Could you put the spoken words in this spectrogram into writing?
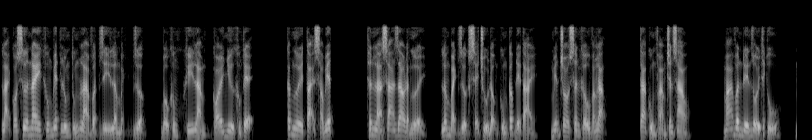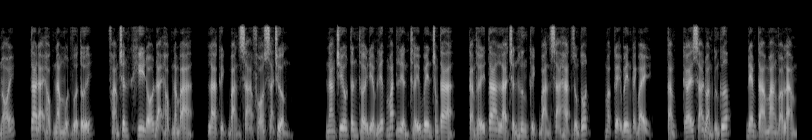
lại có xưa nay không biết lúng túng là vật gì lâm bạch dược, bầu không khí làm coi như không tệ. Các ngươi tại sao biết? Thân là xa giao đặc người, lâm bạch dược sẽ chủ động cung cấp đề tài, miễn cho sân khấu vắng lặng. Ta cùng phạm chân sao? Mã vân đến rồi thích thú, nói, ta đại học năm một vừa tới, phạm chân khi đó đại học năm ba, là kịch bản xã phó xã trưởng. Nàng chiêu tân thời điểm liếc mắt liền thấy bên trong ta, cảm thấy ta là chấn hưng kịch bản xã hạt giống tốt, mặc kệ bên cạnh bảy, tám cái xã đoàn cứng cướp, đem ta mang vào làm.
